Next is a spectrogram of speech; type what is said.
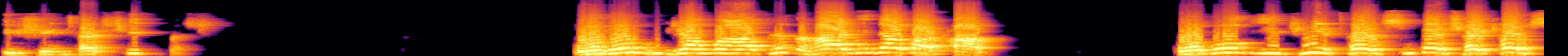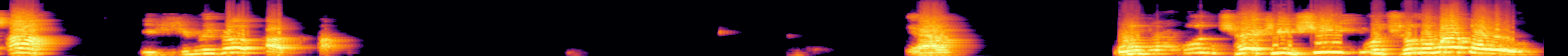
İşin ters gitmesin. Umum cemaatin haline bakar. Umum ipi tersine çekerse işimiz o hatta. Ya umumun çekişi uçuruma doğru.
